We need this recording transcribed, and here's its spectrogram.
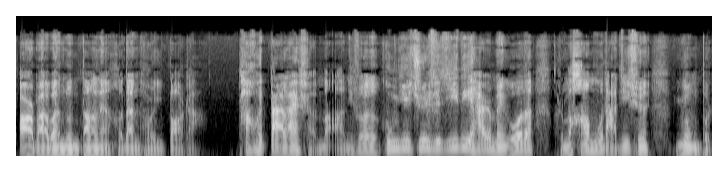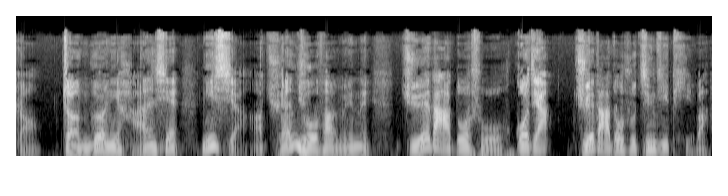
二百万吨当量核弹头一爆炸，它会带来什么啊？你说攻击军事基地还是美国的什么航母打击群？用不着。整个你海岸线，你想啊，全球范围内绝大多数国家、绝大多数经济体吧，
